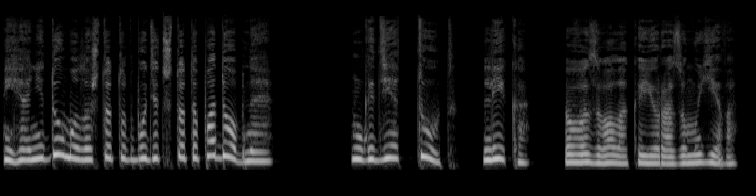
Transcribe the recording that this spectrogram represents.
«Я не думала, что тут будет что-то подобное». «Где тут, Лика?» — возвала к ее разуму Ева.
